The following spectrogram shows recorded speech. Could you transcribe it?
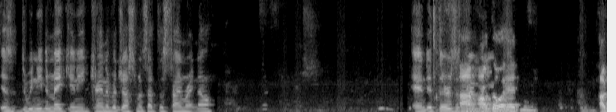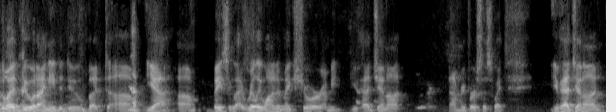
Is do we need to make any kind of adjustments at this time right now? And if there's a Um, time, where I'll go ahead and I'll go ahead and do what I need to do. But um, yeah, um, basically, I really wanted to make sure. I mean, you've had Jenn on. I'm reverse this way. You've had Jenn on,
